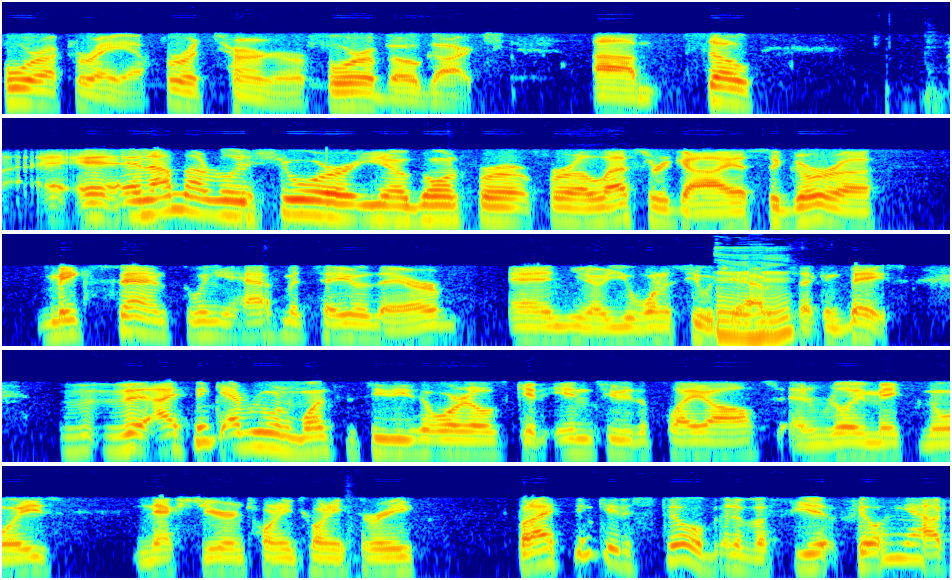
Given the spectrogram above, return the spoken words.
for a Correa, for a Turner, for a Bogaerts. Um, so, and I'm not really sure, you know, going for for a lesser guy, a Segura, makes sense when you have Mateo there, and you know you want to see what you have at Mhm. second base. The, I think everyone wants to see these Orioles get into the playoffs and really make noise next year in 2023. But I think it is still a bit of a fe- filling out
